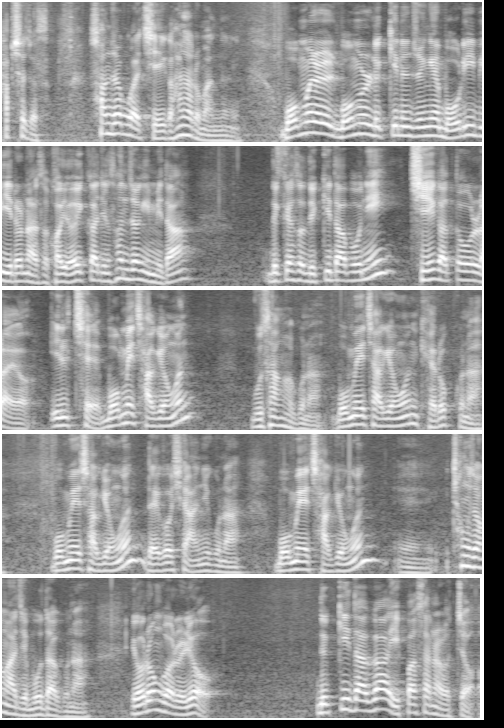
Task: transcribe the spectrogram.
합쳐져서 선정과 지혜가 하나로 만나는 거예요. 몸을 몸을 느끼는 중에 몰입이 일어나서 거의 여기까지는 선정입니다. 느껴서 느끼다 보니 지혜가 떠올라요. 일체 몸의 작용은 무상하구나. 몸의 작용은 괴롭구나. 몸의 작용은 내 것이 아니구나. 몸의 작용은 예, 청정하지 못하구나. 이런 거를요 느끼다가 이빠사나를 얻죠.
